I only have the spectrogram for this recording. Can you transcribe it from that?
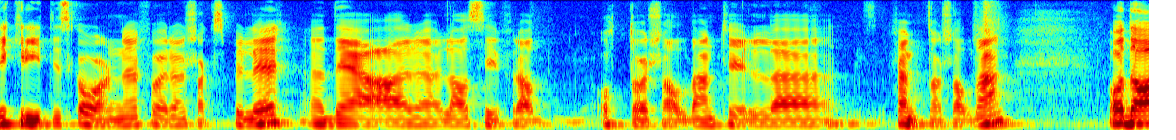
de kritiske årene for en sjakkspiller, eh, det er eh, la oss si fra åtteårsalderen til 15-årsalderen. Eh, Og da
